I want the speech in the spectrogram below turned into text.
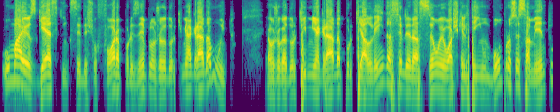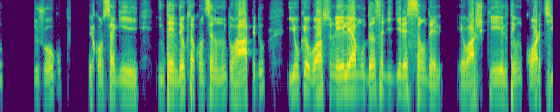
O Miles Gaskin, que você deixou fora, por exemplo, é um jogador que me agrada muito. É um jogador que me agrada porque, além da aceleração, eu acho que ele tem um bom processamento do jogo, ele consegue entender o que está acontecendo muito rápido, e o que eu gosto nele é a mudança de direção dele. Eu acho que ele tem um corte,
